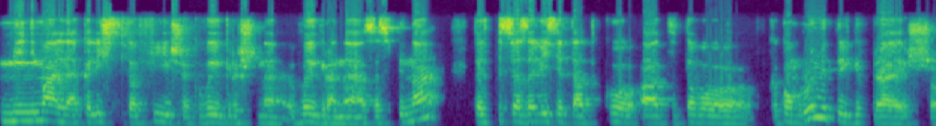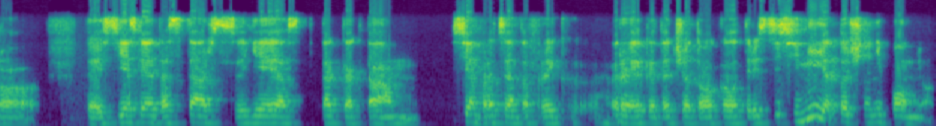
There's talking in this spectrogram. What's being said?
минимальное количество фишек, выигрышное, выигранное со спина. То есть все зависит от, от того, в каком руме ты играешь. То есть если это Stars ES, так как там 7% рейк, рейк это что-то около 37, я точно не помню.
